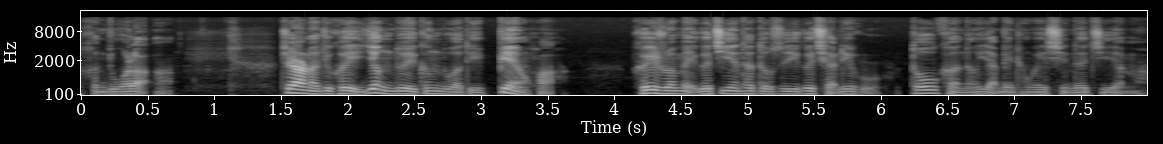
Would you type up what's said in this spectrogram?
很多了啊。这样呢就可以应对更多的变化。可以说每个基因它都是一个潜力股。都可能演变成为新的基因嘛，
